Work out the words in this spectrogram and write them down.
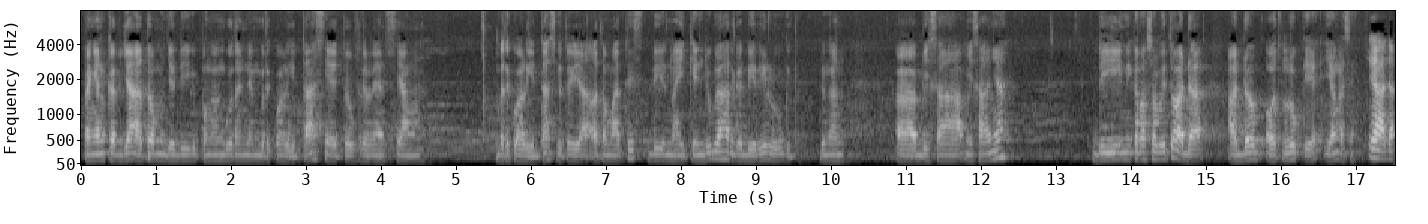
pengen kerja atau menjadi pengangguran yang berkualitas yaitu freelance yang berkualitas gitu ya otomatis dinaikin juga harga diri lu gitu. Dengan uh, bisa misalnya di Microsoft itu ada Adobe Outlook ya ya nggak sih? Ya ada.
